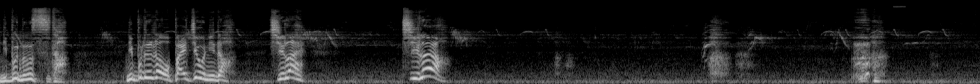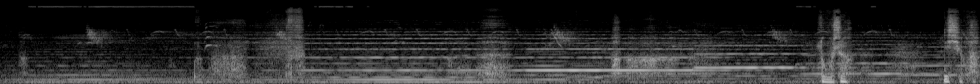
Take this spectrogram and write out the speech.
你不能死的，你不能让我白救你的，起来，起来啊！龙武生，你醒了。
